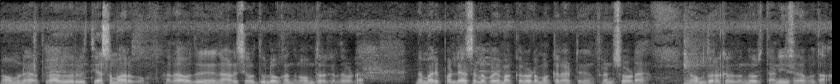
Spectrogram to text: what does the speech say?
நோம்பு நேரத்தில் அது ஒரு வித்தியாசமாக இருக்கும். அதாவது நாலு செவத்துள்ள உட்காந்து நோம்பு திறக்கிறத விட இந்த மாதிரி பள்ளியாசலில் போய் மக்களோட மக்களாட்டு ஃப்ரெண்ட்ஸோட நோம்பு திறக்கிறது வந்து ஒரு தனி சிறப்பு தான்.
